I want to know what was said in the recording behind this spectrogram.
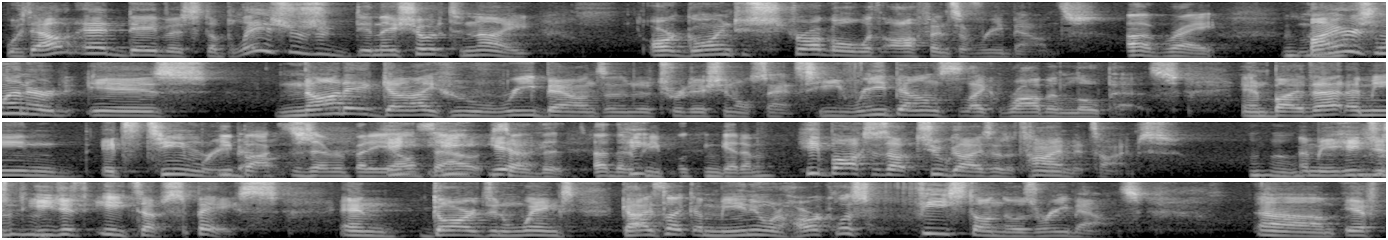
Without Ed Davis, the Blazers, and they showed it tonight, are going to struggle with offensive rebounds. Oh, right. Mm-hmm. Meyers Leonard is not a guy who rebounds in a traditional sense. He rebounds like Robin Lopez. And by that, I mean it's team rebounds. He boxes everybody else he, out yeah, so that other he, people can get him. He boxes out two guys at a time at times. Mm-hmm. I mean, he just he just eats up space and guards and wings. Guys like Aminu and Harkless feast on those rebounds. Um, if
